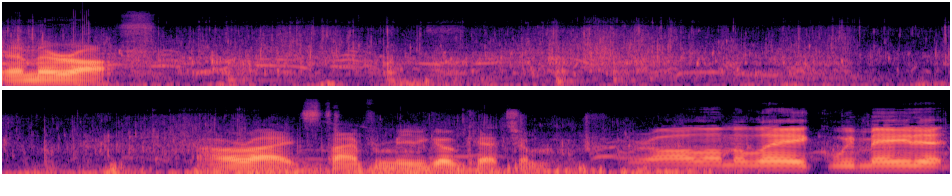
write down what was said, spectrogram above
And they're off. All right, it's time for me to go catch them. We're all on the lake. We made it.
